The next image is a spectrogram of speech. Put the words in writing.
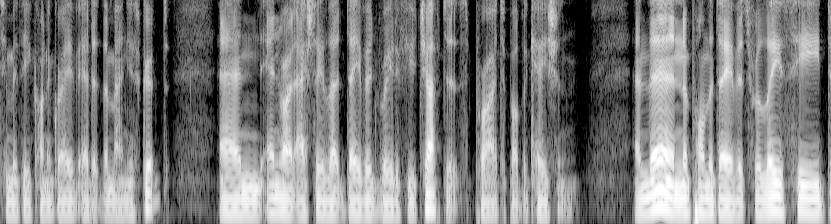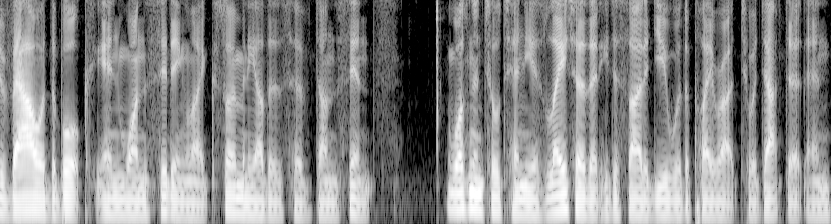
Timothy Conigrave edit the manuscript, and Enright actually let David read a few chapters prior to publication. And then, upon the day of its release, he devoured the book in one sitting, like so many others have done since. It wasn't until 10 years later that he decided you were the playwright to adapt it, and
